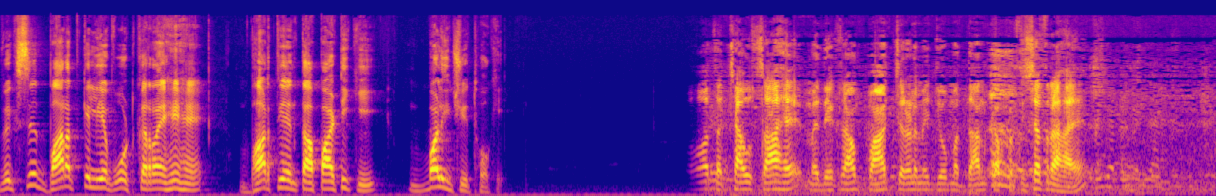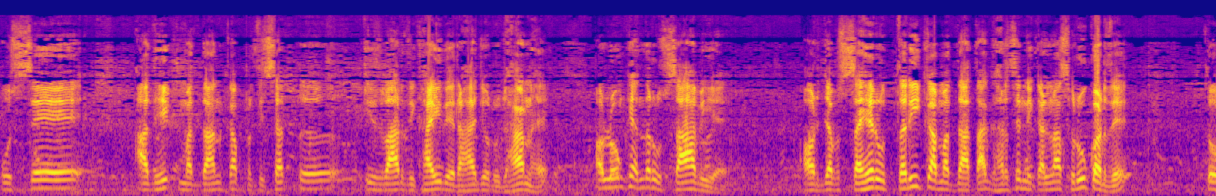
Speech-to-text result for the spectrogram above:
विकसित भारत के लिए वोट कर रहे हैं, भारतीय जनता पार्टी की बड़ी जीत होगी। बहुत अच्छा उत्साह है। मैं देख रहा हूँ पाँच चरण में जो मतदान का प्रतिशत रहा है, उससे अधिक मतदान का प्रतिशत इस बार दिखाई दे रहा है, जो रुझान है, और लोगों के अंदर उत्साह भी है। और जब शहर उत्तरी का मतदाता घर से निकलना शुरू कर दे तो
